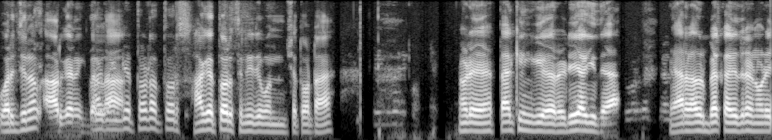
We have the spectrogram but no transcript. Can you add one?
ಒರಿಜಿನಲ್ ಆರ್ಗ್ಯಾನಿಕ್ ಬೆಲ್ಲ. ಹಾಗೆ ತೋಟ ತೋರ್ಸು. ಹಾಗೆ ತೋರಿಸ್ತೀನಿ ಒಂದು ನಿಮಿಷ ತೋಟ. ನೋಡಿ ಪ್ಯಾಕಿಂಗ್ ರೆಡಿ ಆಗಿದೆ. ಯಾರಾದ್ರೂ ಬೇಕಾಗಿದ್ರೆ ನೋಡಿ,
